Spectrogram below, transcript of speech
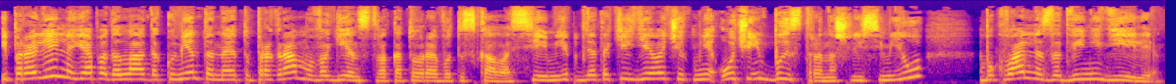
И параллельно я подала документы на эту программу в агентство, которое вот искало семьи для таких девочек. Мне очень быстро нашли семью, буквально за две недели.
